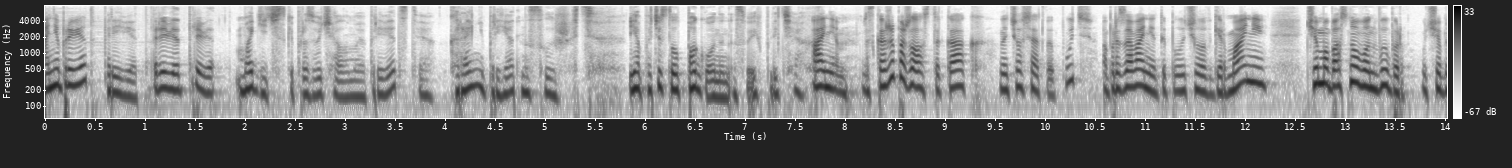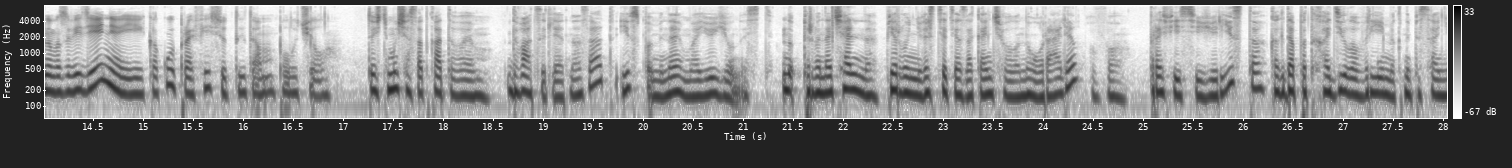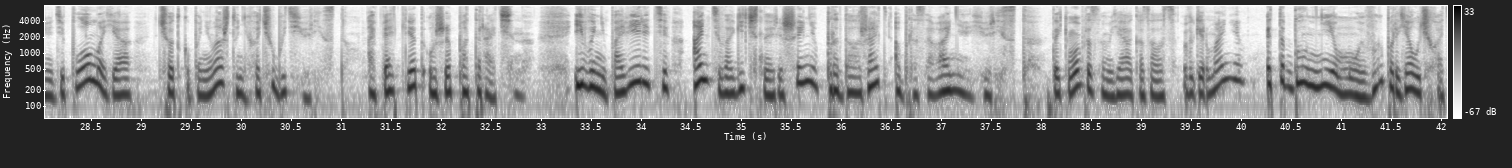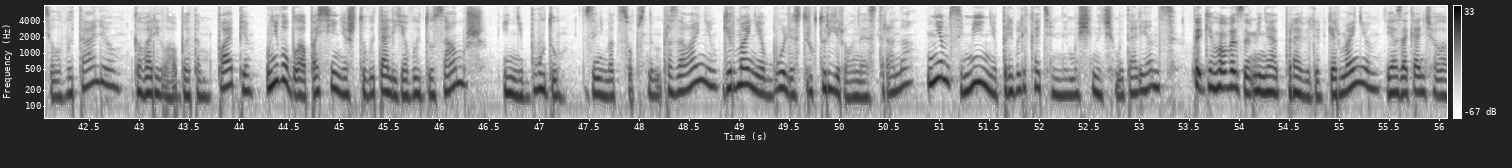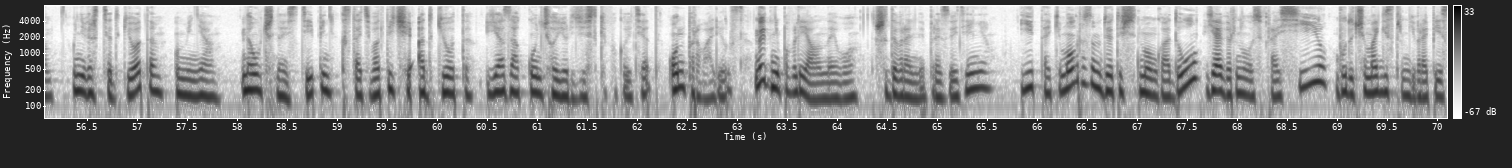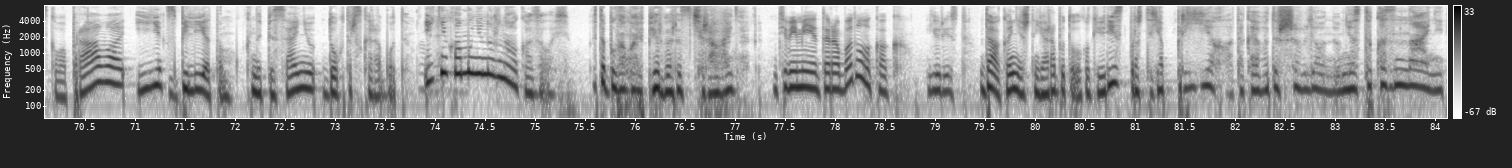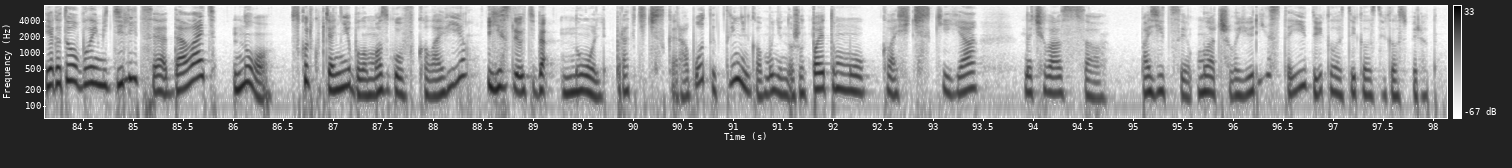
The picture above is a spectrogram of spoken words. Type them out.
Аня, привет. Привет. Привет, привет. Магически прозвучало мое приветствие. Крайне приятно слышать. Я почувствовала погоны на своих плечах. Аня, расскажи, пожалуйста, как начался твой путь? Образование ты получила в Германии. Чем обоснован выбор учебного заведения и какую профессию ты там получила? То есть мы сейчас откатываем 20 лет назад и вспоминаем мою юность. Ну, первоначально первый университет я заканчивала на Урале в профессии юриста. Когда подходило время к написанию диплома, я четко поняла, что не хочу быть юристом. А пять лет уже потрачено. И вы не поверите, антилогичное решение продолжать образование юриста. Таким образом, я оказалась в Германии. Это был не мой выбор. Я очень хотела в Италию. Говорила об этом папе. У него было опасение, что в Италии я выйду замуж и не буду заниматься собственным образованием. Германия более структурированная страна. Немцы менее привлекательные мужчины, чем итальянцы. Таким образом, меня отправили в Германию. Я заканчивала университет Гёте. У меня научная степень. Кстати, в отличие от Гёте, я закончила юридический факультет. Он провалился. Но это не повлияло на его шедевральные произведения. И таким образом в 2007 году я вернулась в Россию, будучи магистром европейского права и с билетом к написанию докторской работы. И никому не нужна оказалась. Это было мое первое разочарование. Тем не менее, ты работала как юрист? Да, конечно, я работала как юрист, просто я приехала такая воодушевленная, у меня столько знаний. Я готова была ими делиться и отдавать, но сколько бы у тебя не было мозгов в голове, если у тебя ноль практической работы, ты никому не нужен. Поэтому классически я начала с позиции младшего юриста и двигалась, двигалась, двигалась вперед.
